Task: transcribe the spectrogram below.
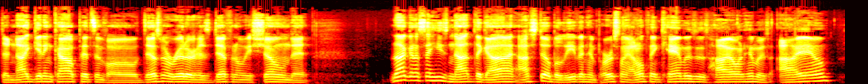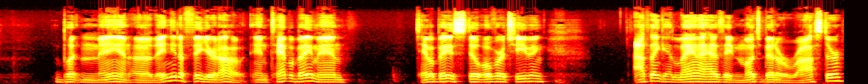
They're not getting Kyle Pitts involved. Desmond Ridder has definitely shown that. I'm not gonna say he's not the guy. I still believe in him personally. I don't think Cam is as high on him as I am. But man, uh, they need to figure it out. And Tampa Bay, man, Tampa Bay is still overachieving. I think Atlanta has a much better roster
